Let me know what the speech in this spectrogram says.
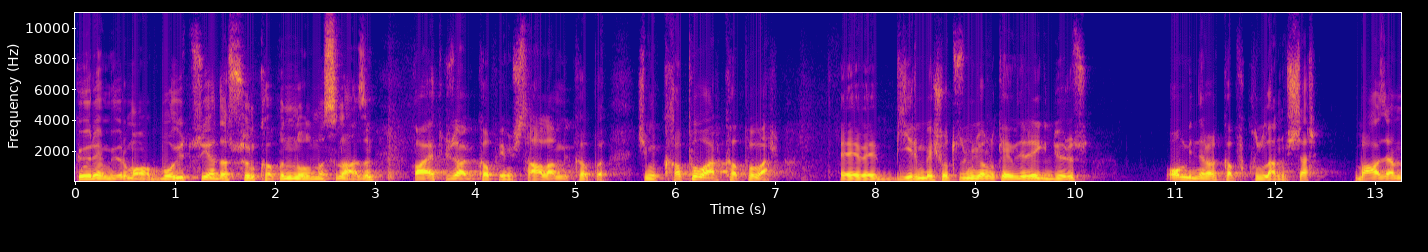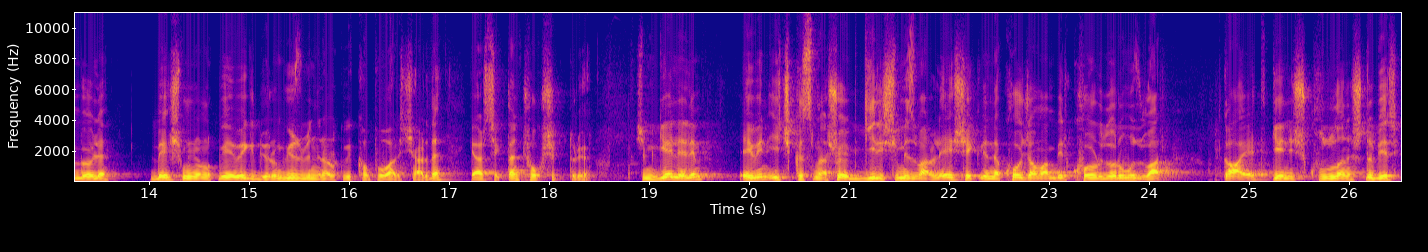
göremiyorum ama boyut ya da sur kapının olması lazım. Gayet güzel bir kapıymış. Sağlam bir kapı. Şimdi kapı var kapı var. Ee, 25-30 milyonluk evlere gidiyoruz. 10 bin liralık kapı kullanmışlar. Bazen böyle 5 milyonluk bir eve gidiyorum. 100 bin liralık bir kapı var içeride. Gerçekten çok şık duruyor. Şimdi gelelim evin iç kısmına. Şöyle bir girişimiz var. L şeklinde kocaman bir koridorumuz var. Gayet geniş, kullanışlı bir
